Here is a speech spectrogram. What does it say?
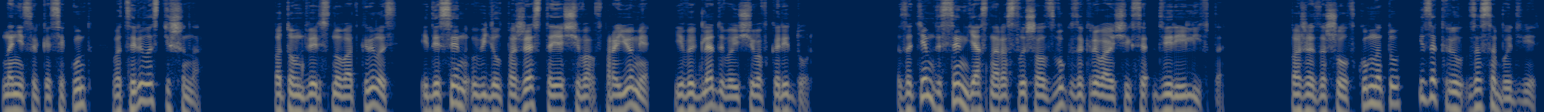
На несколько секунд воцарилась тишина. Потом дверь снова открылась, и Десен увидел паже, стоящего в проеме и выглядывающего в коридор. Затем Десен ясно расслышал звук закрывающихся дверей лифта. Паже зашел в комнату и закрыл за собой дверь.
